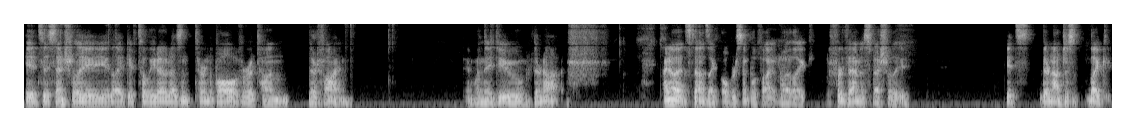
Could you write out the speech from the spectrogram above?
it's essentially like if Toledo doesn't turn the ball over a ton, they're fine. And when they do, they're not. I know that sounds like oversimplified, but like for them especially, it's they're not just like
